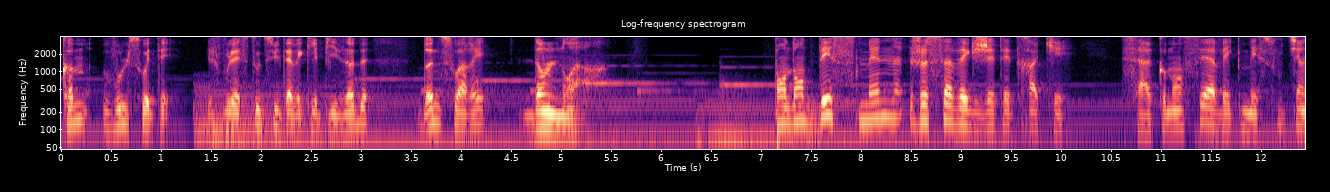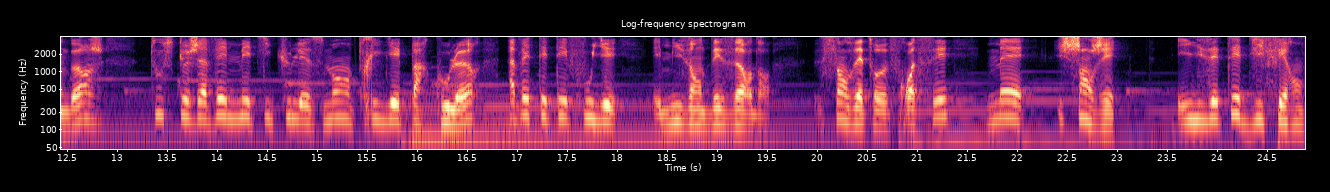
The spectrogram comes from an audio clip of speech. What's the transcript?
comme vous le souhaitez. Je vous laisse tout de suite avec l'épisode. Bonne soirée dans le noir. Pendant des semaines, je savais que j'étais traqué. Ça a commencé avec mes soutiens-gorge. Tout ce que j'avais méticuleusement trié par couleur avait été fouillé et mis en désordre, sans être froissé, mais changé. ils étaient différents,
